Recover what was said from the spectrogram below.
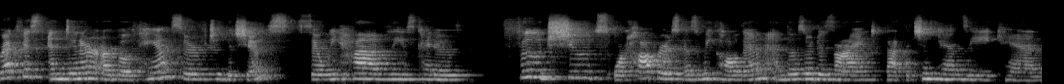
Breakfast and dinner are both hand served to the chimps. So we have these kind of food chutes or hoppers as we call them, and those are designed that the chimpanzee can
